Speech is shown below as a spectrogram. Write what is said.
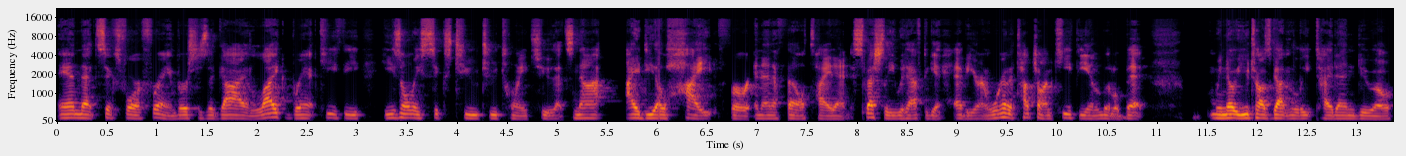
and that six four frame versus a guy like Brant Kuithe, He's only 6'2, 222. That's not ideal height for an NFL tight end, especially you would have to get heavier. And we're going to touch on Kuithe in a little bit we know Utah's got an elite tight end duo,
